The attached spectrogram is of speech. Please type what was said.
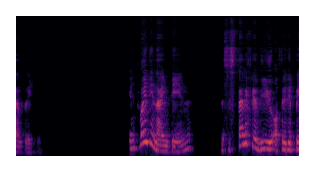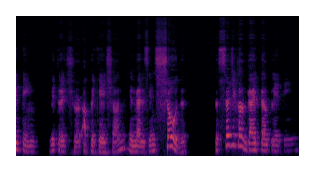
templating. In 2019, the Systemic Review of 3D Printing Literature Application in Medicine showed that surgical guide templating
